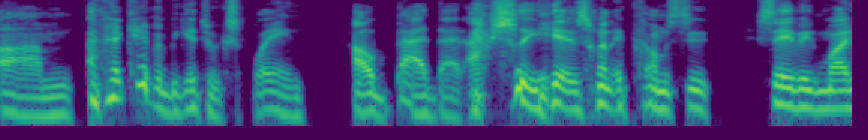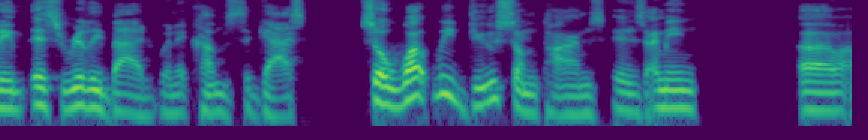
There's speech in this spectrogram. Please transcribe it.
Um, I can't even begin to explain how bad that actually is when it comes to saving money. It's really bad when it comes to gas. So what we do sometimes is, I mean, uh,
